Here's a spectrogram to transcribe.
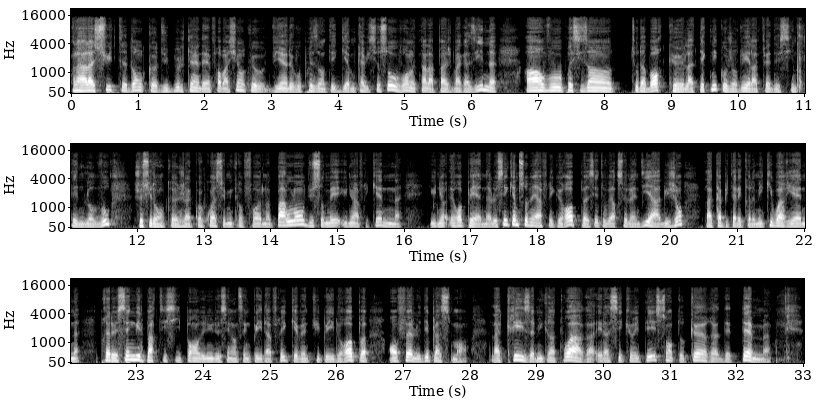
Voilà, à la suite donc du bulletin d'information que vient de vous présenter Guillaume Cavicioso, ouvrons maintenant la page magazine en vous précisant tout d'abord que la technique aujourd'hui est la fête de Sinclair Lovu. Je suis donc Jacques Kwakwa, ce microphone. Parlons du sommet Union africaine Union européenne. Le cinquième sommet Afrique-Europe s'est ouvert ce lundi à Abidjan, la capitale économique ivoirienne. Près de 5000 participants venus de 55 pays d'Afrique et 28 pays d'Europe ont fait le déplacement. La crise migratoire et la sécurité sont au cœur des thèmes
